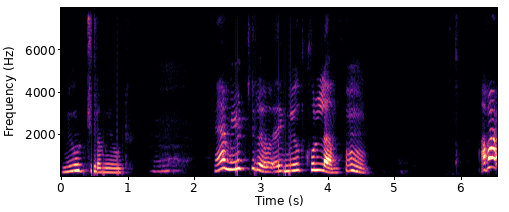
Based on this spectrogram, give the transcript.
মিউট ছিল মিউট হ্যাঁ মিউট ছিল এই মিউট খুললাম হুম। আবার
